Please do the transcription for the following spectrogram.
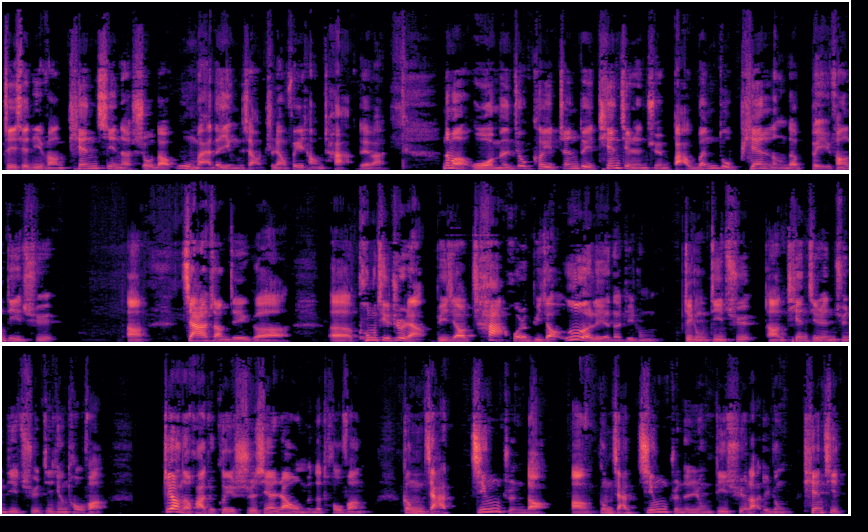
这些地方天气呢受到雾霾的影响，质量非常差，对吧？那么我们就可以针对天气人群，把温度偏冷的北方地区啊，加上这个呃空气质量比较差或者比较恶劣的这种这种地区啊，天气人群地区进行投放。这样的话就可以实现让我们的投放更加精准到啊更加精准的这种地区了，这种天气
